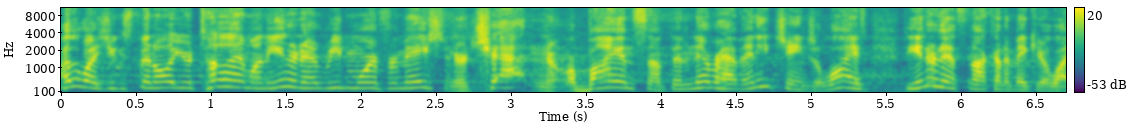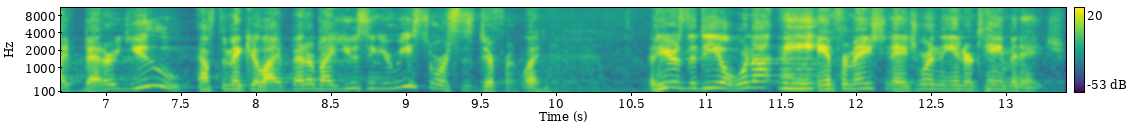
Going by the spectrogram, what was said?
Otherwise, you can spend all your time on the internet reading more information or chatting or buying something and never have any change of life. The internet's not going to make your life better. You have to make your life better by using your resources differently. But here's the deal. We're not in the information age. We're in the entertainment age.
